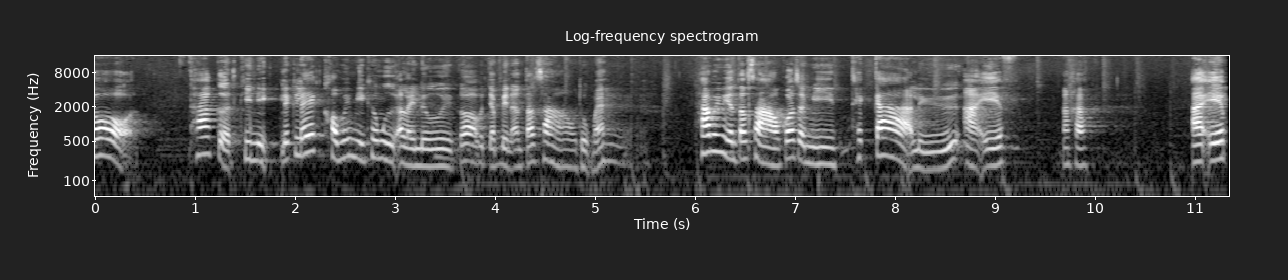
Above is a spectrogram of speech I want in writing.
ก็ถ้าเกิดคลินิกเล็ก ๆ เขาไม่มีเครื่องมืออะไรเลย ก็จะเป็นอันตราซาวด์ถูกไหมถ้าไม่มีอันตราซาวด์ก็จะมีเทคกาหรือ RF นะคะ RF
